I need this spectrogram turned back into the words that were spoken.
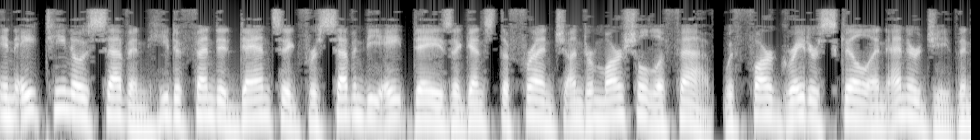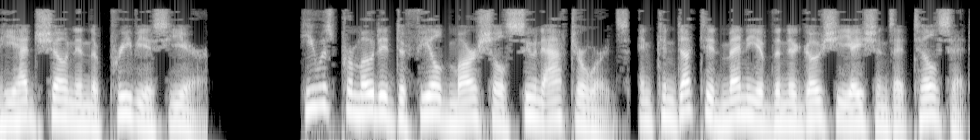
In 1807 he defended Danzig for 78 days against the French under Marshal Lefebvre, with far greater skill and energy than he had shown in the previous year. He was promoted to field marshal soon afterwards, and conducted many of the negotiations at Tilsit.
